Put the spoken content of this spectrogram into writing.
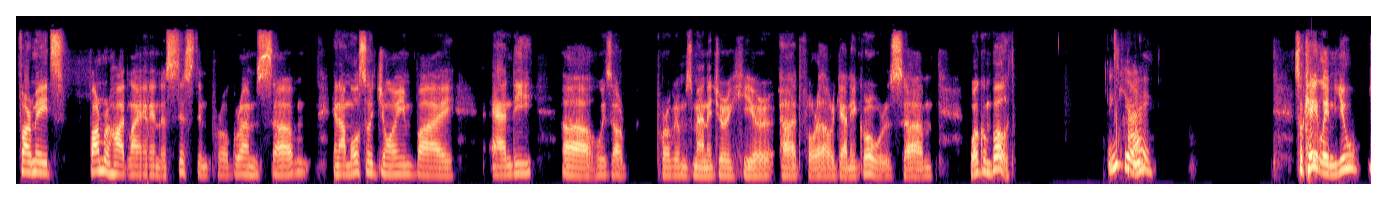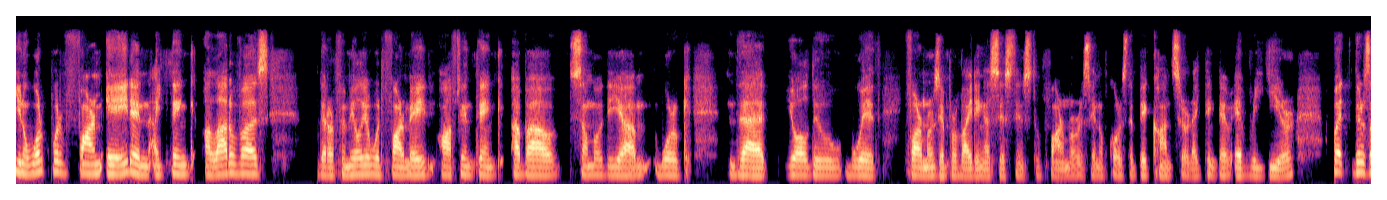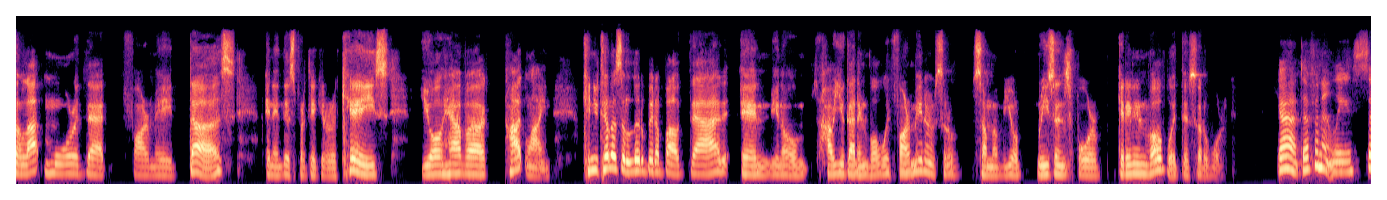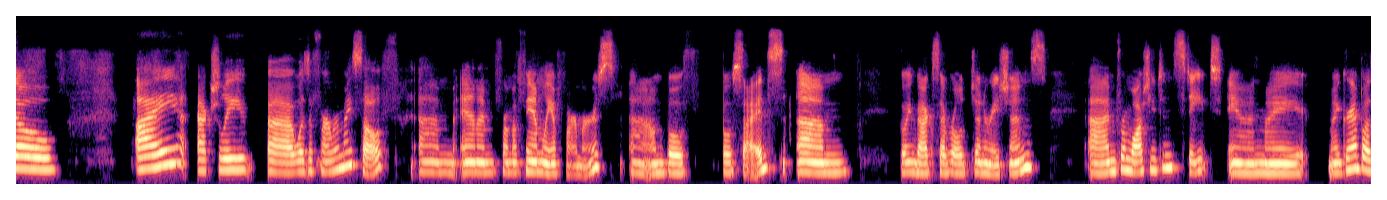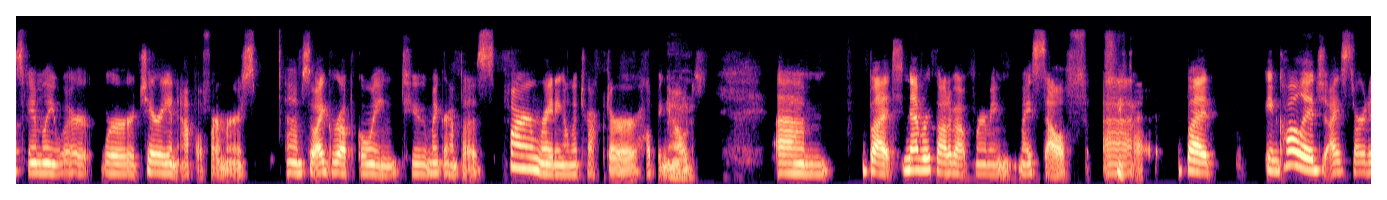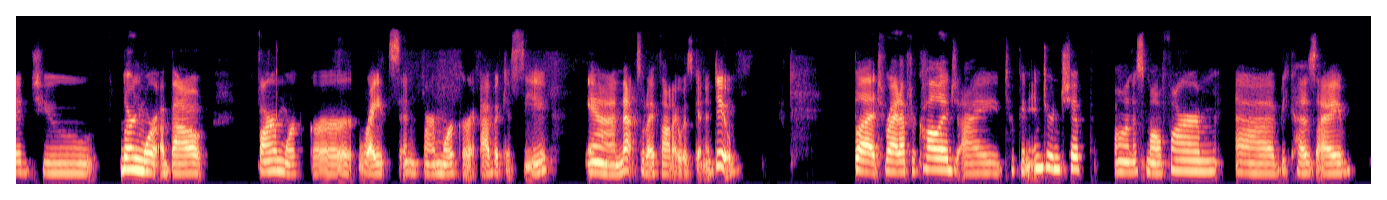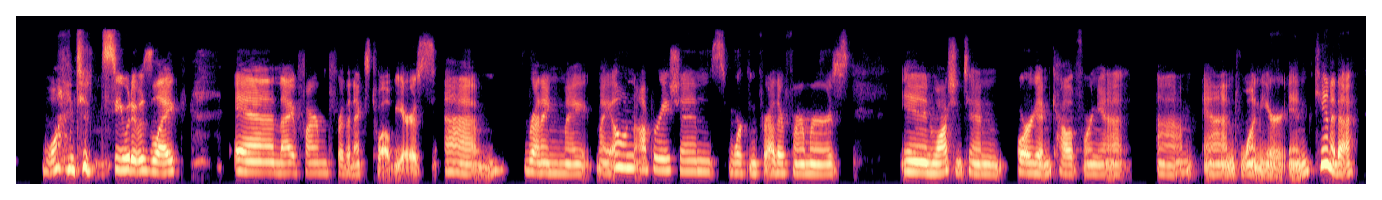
Farm Aid's farmer hotline and assistant programs. Um, and I'm also joined by Andy, uh, who is our programs manager here at Florida Organic Growers. Um, welcome both. Thank you. Hi. So, Caitlin, you you know work with Farm Aid, and I think a lot of us that are familiar with Farm Aid often think about some of the um, work that you all do with farmers and providing assistance to farmers. And of course, the big concert, I think that every year. But there's a lot more that Farm Aid does. And in this particular case, you all have a hotline. Can you tell us a little bit about that and you know how you got involved with Farm Aid or sort of some of your reasons for getting involved with this sort of work? Yeah, definitely. So I actually uh, was a farmer myself, um, and I'm from a family of farmers uh, on both both sides, um, going back several generations. I'm from Washington State, and my my grandpa's family were were cherry and apple farmers. Um, so I grew up going to my grandpa's farm, riding on the tractor, helping out. Um, but never thought about farming myself. Uh, but in college, I started to learn more about farm worker rights and farm worker advocacy. And that's what I thought I was going to do. But right after college, I took an internship on a small farm uh, because I wanted to see what it was like. And I farmed for the next 12 years, um, running my, my own operations, working for other farmers, in Washington, Oregon, California, um, and one year in Canada.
